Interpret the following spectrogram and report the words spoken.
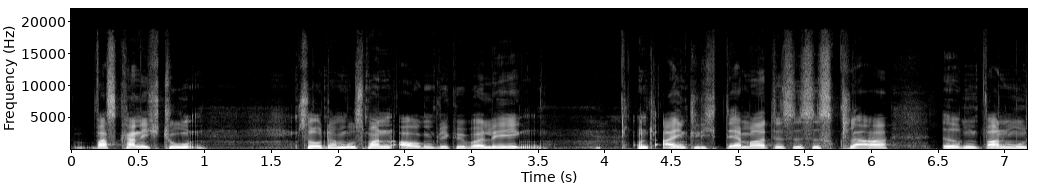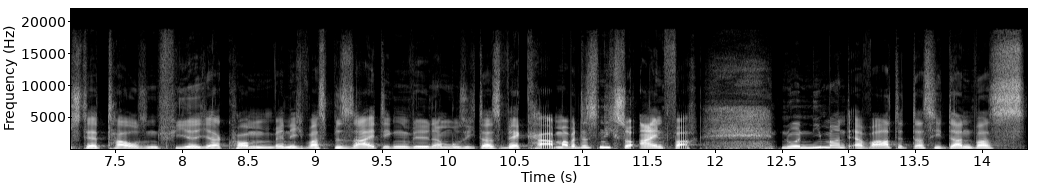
was kann ich tun? So, da muss man einen Augenblick überlegen. Und eigentlich dämmert es, es ist klar, irgendwann muss der 1004 ja kommen. Wenn ich was beseitigen will, dann muss ich das weghaben. Aber das ist nicht so einfach. Nur niemand erwartet, dass sie dann was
